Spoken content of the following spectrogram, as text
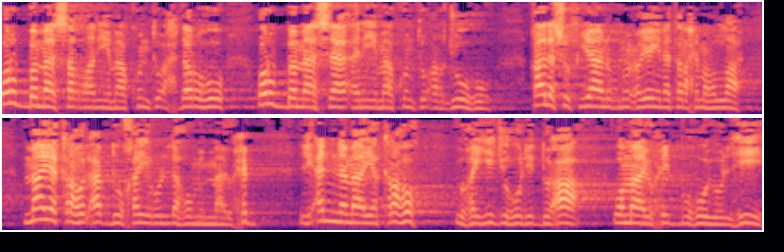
وربما سرني ما كنت أحذره وربما ساءني ما كنت أرجوه. قال سفيان بن عيينة رحمه الله ما يكره العبد خير له مما يحب لأن ما يكرهه يهيجه للدعاء وما يحبه يلهيه.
